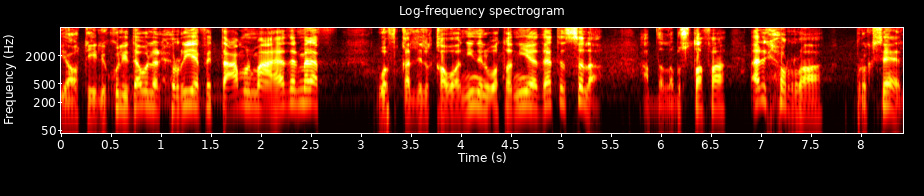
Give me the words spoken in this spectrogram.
يعطي لكل دولة الحرية في التعامل مع هذا الملف. وفقا للقوانين الوطنية ذات الصلة. عبد الله مصطفى الحرة بروكسل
